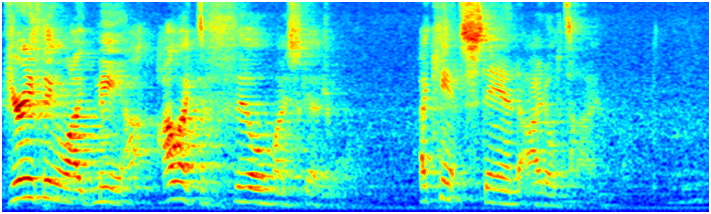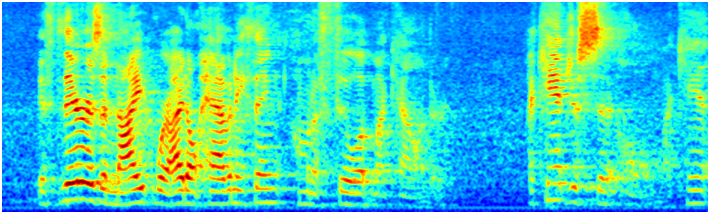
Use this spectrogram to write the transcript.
If you're anything like me, I, like to fill my schedule. I can't stand idle time. If there is a night where I don't have anything, I'm going to fill up my calendar. I can't just sit at home. Can't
